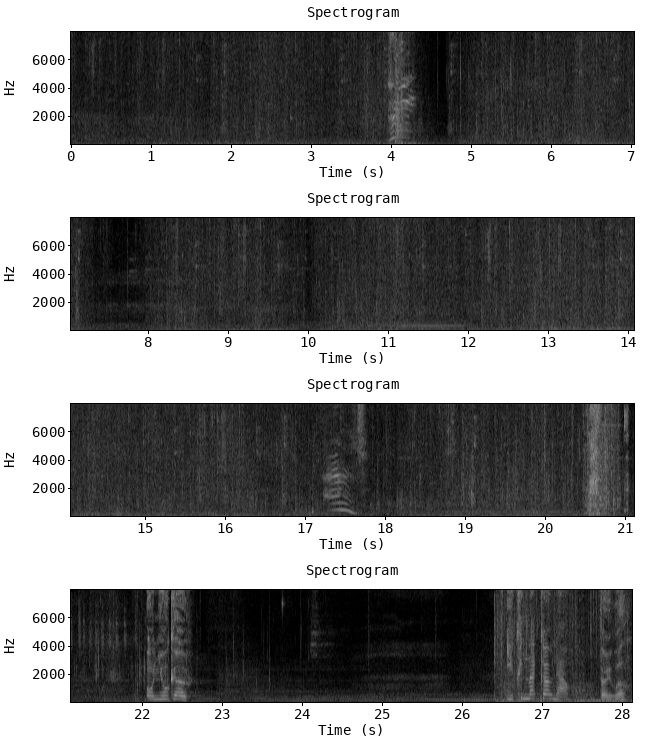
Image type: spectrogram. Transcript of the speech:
On your go. You can let go now. Very well.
